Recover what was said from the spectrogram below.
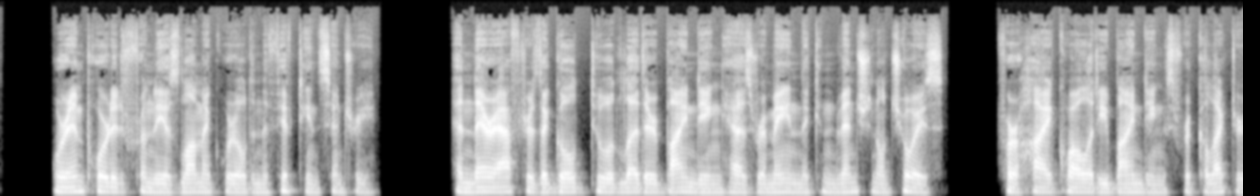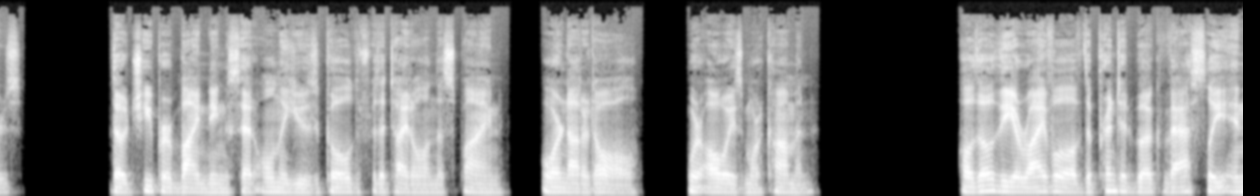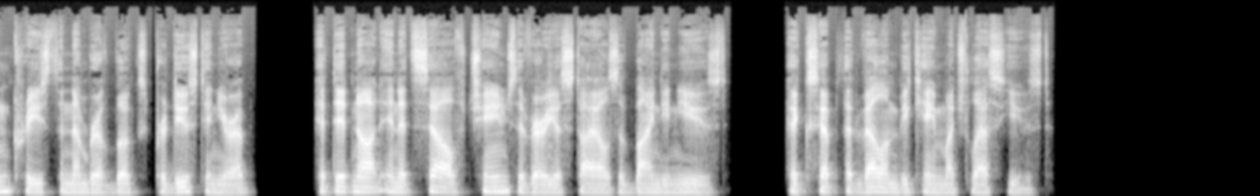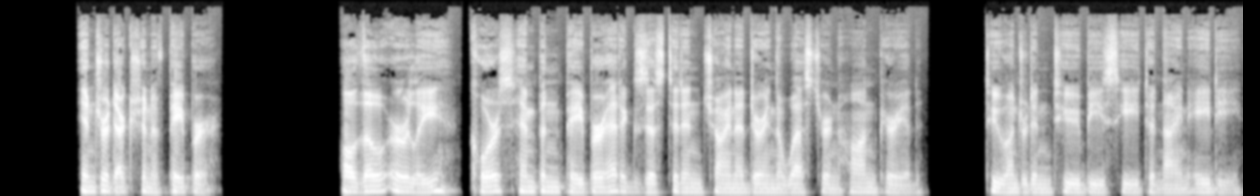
were imported from the Islamic world in the 15th century, and thereafter the gold tooled leather binding has remained the conventional choice for high quality bindings for collectors, though cheaper bindings that only use gold for the title on the spine, or not at all, were always more common. Although the arrival of the printed book vastly increased the number of books produced in Europe, it did not in itself change the various styles of binding used, except that vellum became much less used. Introduction of paper. Although early, coarse hempen paper had existed in China during the Western Han period, 202 BC to 980,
